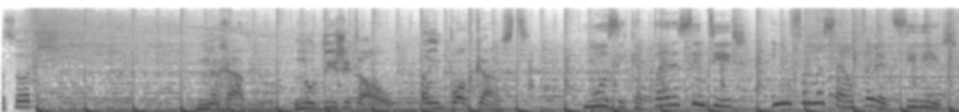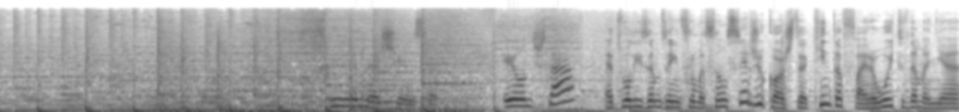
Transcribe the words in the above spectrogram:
Açores. Na rádio, no digital, em podcast. Música para sentir, informação para decidir. Renascença. É onde está? Atualizamos a informação. Sérgio Costa, quinta-feira, 8 da manhã.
